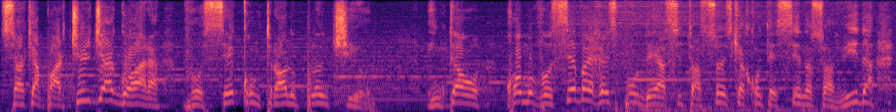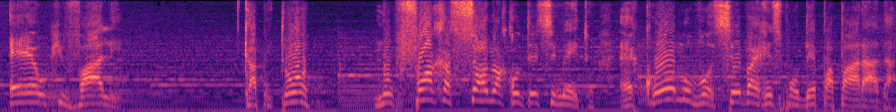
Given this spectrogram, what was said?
Só que a partir de agora, você controla o plantio. Então, como você vai responder às situações que acontecer na sua vida é o que vale. Captou? Não foca só no acontecimento, é como você vai responder para a parada.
